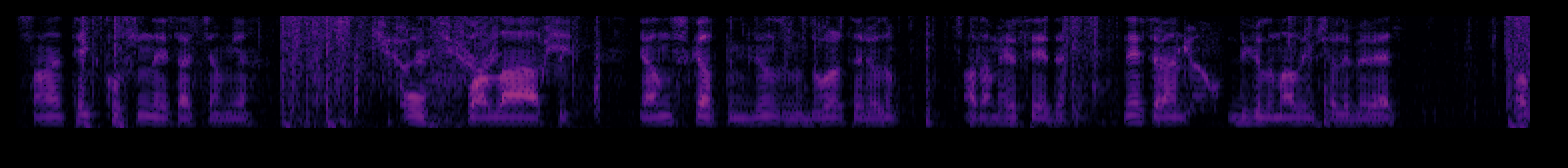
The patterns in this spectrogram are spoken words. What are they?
Sana tek kurşunla es atacağım ya. Of vallahi attık. Yanlışlıkla attım biliyor musunuz? Duvar tarıyordum. Adam HS'ydi. Neyse ben Diggle'ımı alayım şöyle bir el. Hop.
